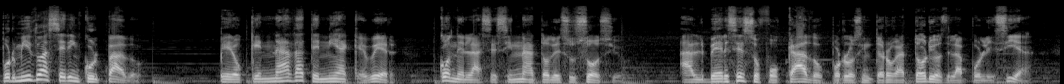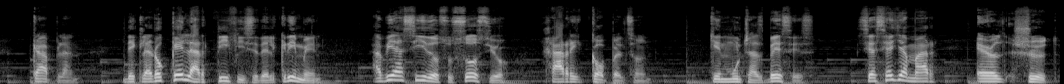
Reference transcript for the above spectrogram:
por miedo a ser inculpado, pero que nada tenía que ver con el asesinato de su socio. Al verse sofocado por los interrogatorios de la policía, Kaplan declaró que el artífice del crimen había sido su socio, Harry Coppelson, quien muchas veces se hacía llamar Earl Shoot,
